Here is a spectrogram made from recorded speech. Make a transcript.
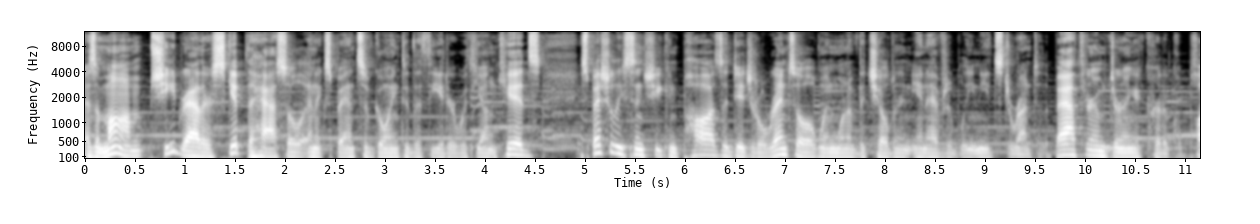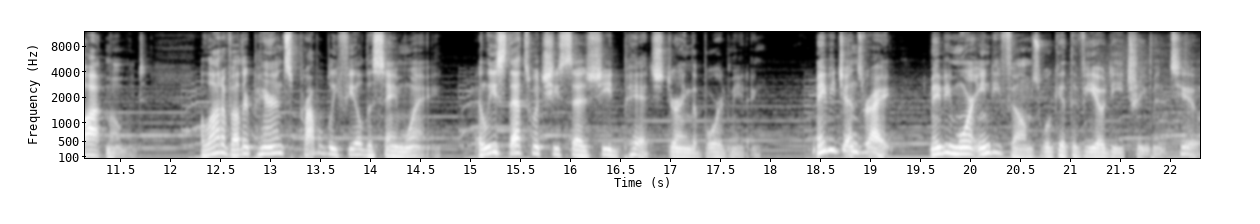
As a mom, she'd rather skip the hassle and expense of going to the theater with young kids, especially since she can pause a digital rental when one of the children inevitably needs to run to the bathroom during a critical plot moment. A lot of other parents probably feel the same way. At least that's what she says she'd pitch during the board meeting. Maybe Jen's right. Maybe more indie films will get the VOD treatment too.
